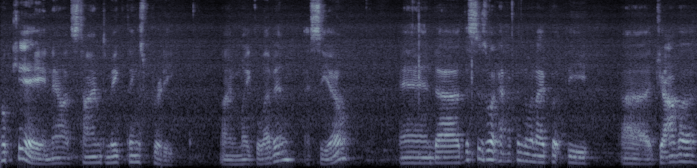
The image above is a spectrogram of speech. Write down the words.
Okay, now it's time to make things pretty. I'm Mike Levin, SEO, and uh, this is what happened when I put the uh, Java,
